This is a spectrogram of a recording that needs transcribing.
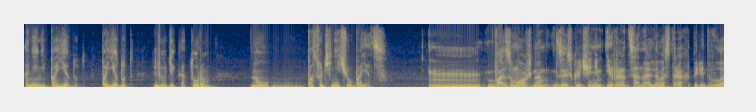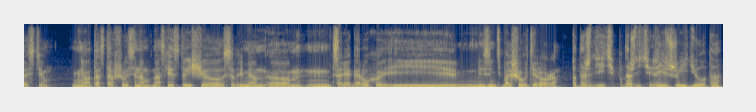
Они не поедут. Поедут люди, которым, ну, по сути, нечего бояться. Возможно, за исключением иррационального страха перед властью вот, оставшегося нам в наследство еще со времен э, царя Гороха и, извините, Большого террора. Подождите, подождите, речь же идет о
